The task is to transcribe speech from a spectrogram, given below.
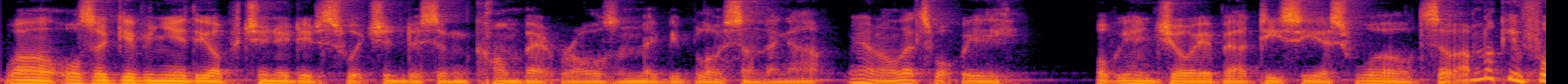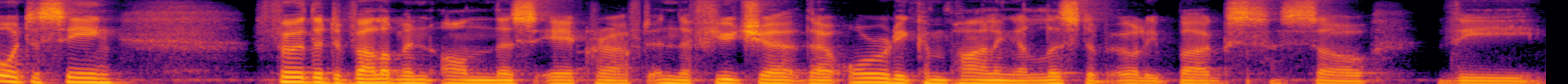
while also giving you the opportunity to switch into some combat roles and maybe blow something up. You know, that's what we what we enjoy about DCS World. So I'm looking forward to seeing further development on this aircraft in the future. They're already compiling a list of early bugs, so the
